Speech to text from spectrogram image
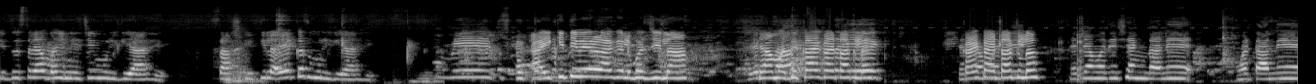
ही दुसऱ्या बहिणीची मुलगी आहे. साक्षी तिला एकच मुलगी आहे. आई किती वेळ लागेल भजीला? त्यामध्ये काय काय टाकलं? काय काय टाकलं? त्याच्यामध्ये शेंगदाणे वटाणे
